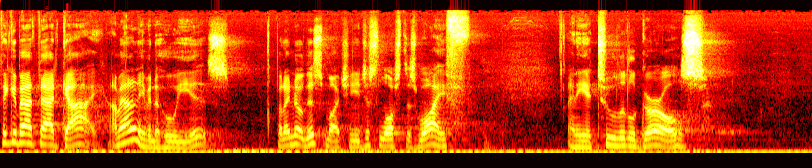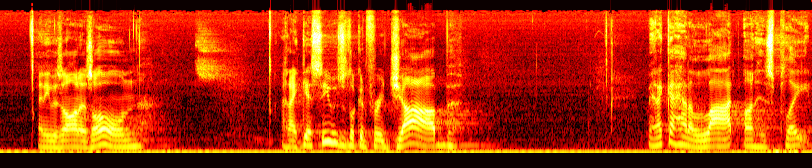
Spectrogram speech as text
Think about that guy. I mean, I don't even know who he is, but I know this much. He just lost his wife, and he had two little girls, and he was on his own, and I guess he was looking for a job. Man, that guy had a lot on his plate.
